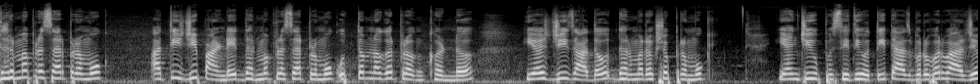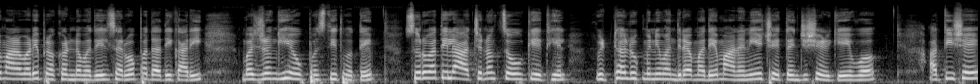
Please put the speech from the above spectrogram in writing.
धर्मप्रसार प्रमुख आतिशजी पांडे धर्मप्रसार प्रमुख उत्तमनगर प्रखंड यशजी जाधव धर्मरक्षक प्रमुख यांची उपस्थिती होती. त्याचबरोबर वारजे माळवाडी प्रखंडमधील सर्व पदाधिकारी बजरंगी हे उपस्थित होते. सुरुवातीला अचानक चौक येथील विठ्ठल रुक्मिणी मंदिरामध्ये माननीय चेतनजी शेळके व अतिशय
